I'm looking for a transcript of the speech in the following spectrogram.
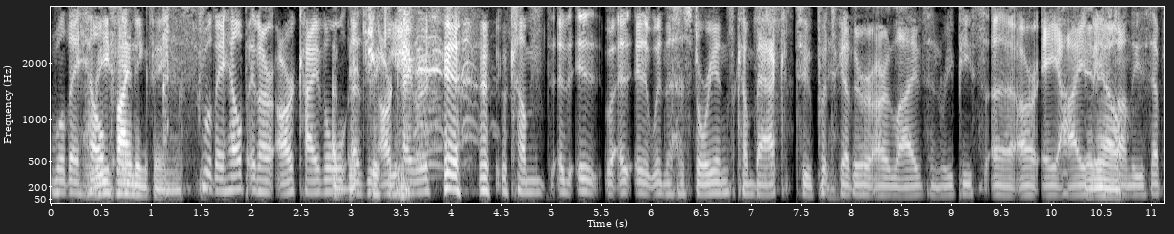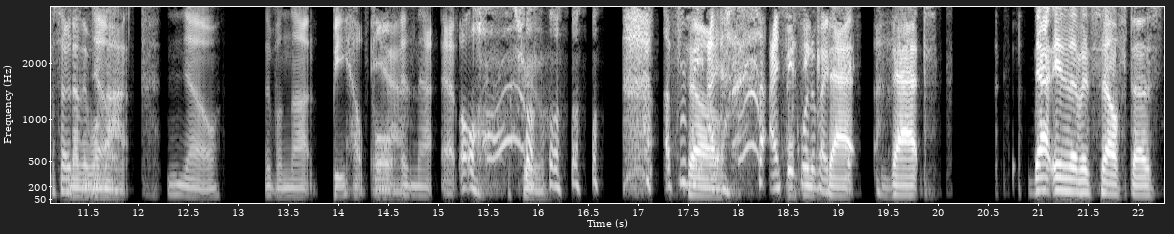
Will they help? in- refinding things will they help in our archival as the tricky. archivists come uh, uh, uh, when the historians come back to put together our lives and repiece uh, our AI based know. on these episodes? no, they will no, not. No, it will not be helpful Yeah. in that at all. It's true. Uh, For So, me, I, I think I one of my that that that in and of itself does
